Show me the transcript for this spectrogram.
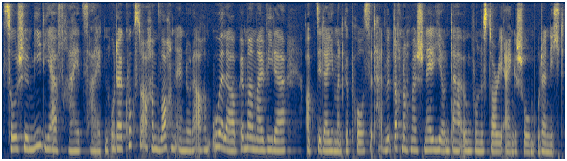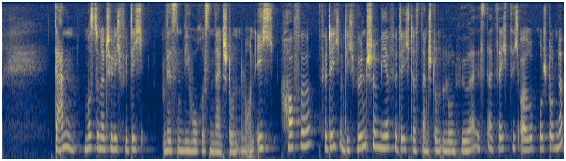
Social-Media-Freizeiten? Oder guckst du auch am Wochenende oder auch im Urlaub immer mal wieder, ob dir da jemand gepostet hat? Wird doch noch mal schnell hier und da irgendwo eine Story eingeschoben oder nicht? dann musst du natürlich für dich wissen, wie hoch ist denn dein Stundenlohn. Ich hoffe für dich und ich wünsche mir für dich, dass dein Stundenlohn höher ist als 60 Euro pro Stunde.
